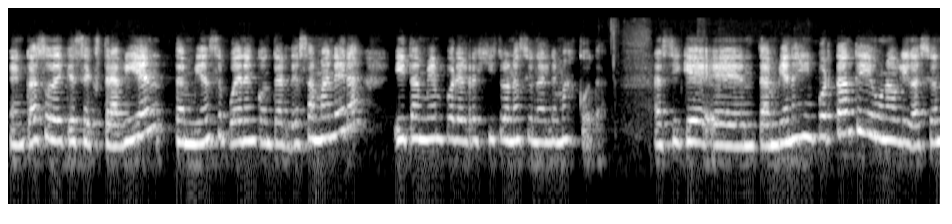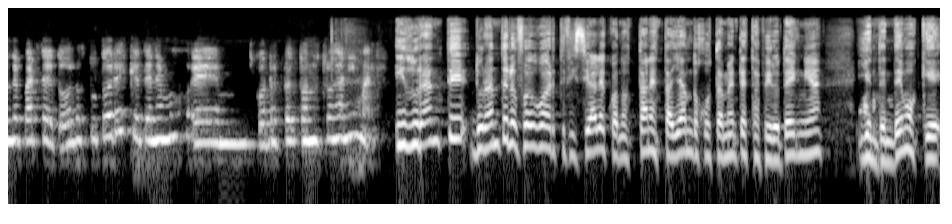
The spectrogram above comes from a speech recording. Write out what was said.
En caso de que se extravíen, también se pueden encontrar de esa manera y también por el Registro Nacional de Mascotas. Así que eh, también es importante y es una obligación de parte de todos los tutores que tenemos eh, con respecto a nuestros animales. Y durante, durante los fuegos artificiales, cuando están estallando justamente estas pirotecnias, y entendemos que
